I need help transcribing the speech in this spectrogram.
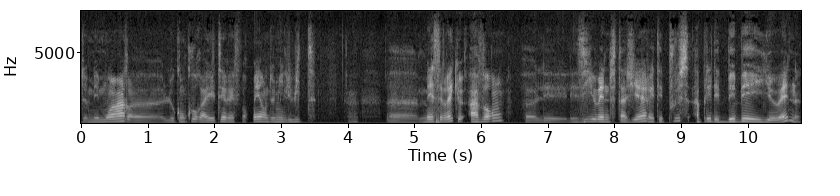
de mémoire, euh, le concours a été réformé en 2008. hein. Euh, mais c'est vrai qu'avant, les, les IEN stagiaires étaient plus appelés des bébés IEN,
